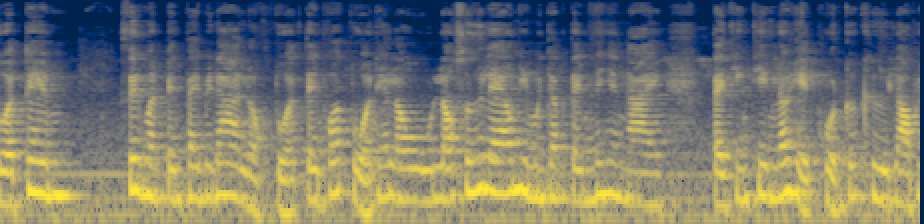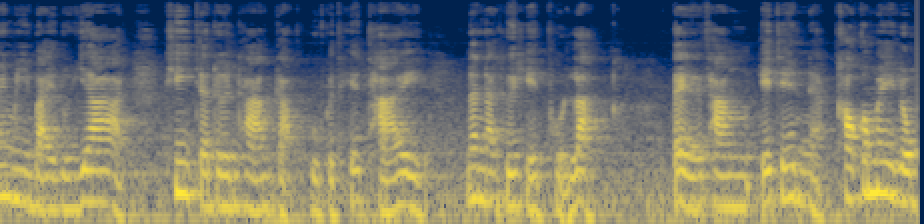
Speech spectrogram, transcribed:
ตั๋วเต็มซึ่งมันเป็นไปไม่ได้หรอกตั๋วเต็มเพราะตั๋วเนี่ยเราเราซื้อแล้วนี่มันจะเต็มได้ยังไง แต่จริง ๆ แล้วเหตุผลก็คือเราไม่มีใบอนุญาตที่จะเดินทางกลับสู่ประเทศไทย นั่นนะคือเหตุผลหลัก แต่ทางเอเจนต์เนี่ยเขาก็ไม่ลง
